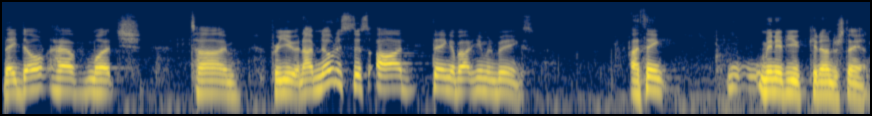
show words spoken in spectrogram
they don't have much time for you. And I've noticed this odd thing about human beings. I think many of you can understand.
